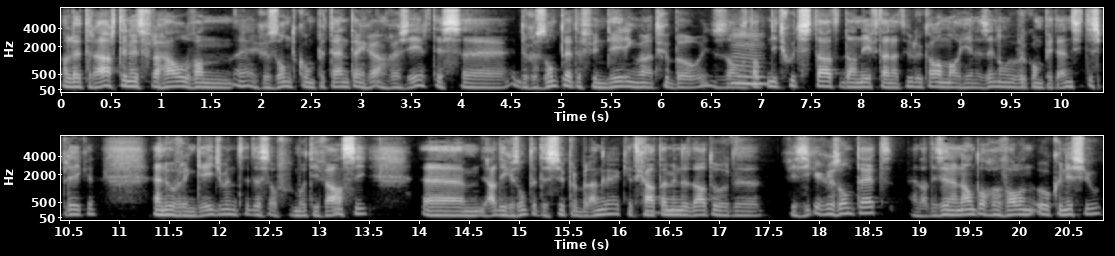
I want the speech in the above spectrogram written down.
Al uiteraard in het verhaal van eh, gezond, competent en geëngageerd is uh, de gezondheid de fundering van het gebouw. Hè. Dus als mm. dat niet goed staat, dan heeft dat natuurlijk allemaal geen zin om over competentie te spreken en over engagement, dus of motivatie. Um, ja, die gezondheid is superbelangrijk. Het gaat hem inderdaad over de fysieke gezondheid, en dat is in een aantal gevallen ook een issue,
